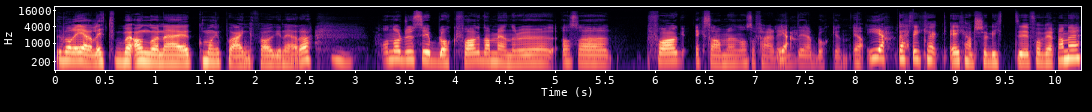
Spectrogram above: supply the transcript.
det varierer litt med angående hvor mange poeng fagene er, da. Og når du sier blokkfag, da mener du altså fag, eksamen, og så ferdig. Ja. Det er blokken. Ja. Ja. Dette er kanskje litt eh, forvirrende.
